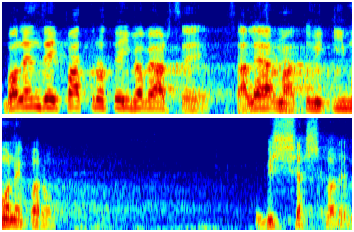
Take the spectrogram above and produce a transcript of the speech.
বলেন যে পাত্র তো এইভাবে আসছে, সালেহার মা, তুমি কি মনে করো? বিশ্বাস করেন,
